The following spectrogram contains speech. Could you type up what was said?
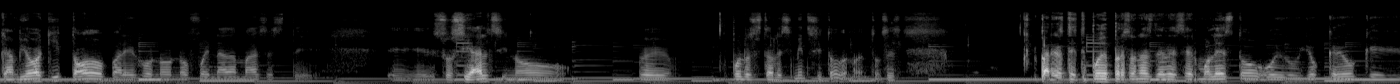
cambió aquí todo parejo, no, no fue nada más este eh, social, sino eh, por los establecimientos y todo, ¿no? Entonces, para este tipo de personas debe ser molesto o yo creo que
